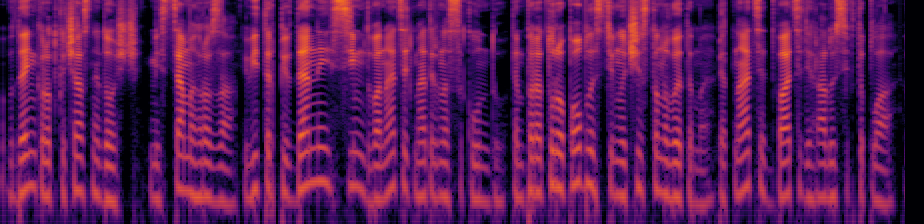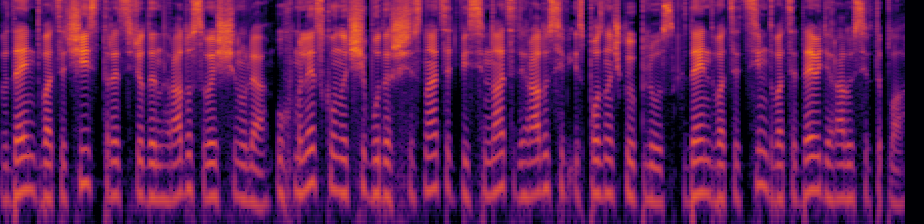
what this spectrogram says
Вдень короткочасний дощ. Місцями гроза. Вітер південний 7-12 метрів на секунду. Температура по області вночі становитиме 15-20 градусів тепла. Вдень 26-31 градус вище нуля. У Хмельницькому вночі буде 16-18 градусів із позначкою плюс. Вдень 27-29 градусів тепла.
